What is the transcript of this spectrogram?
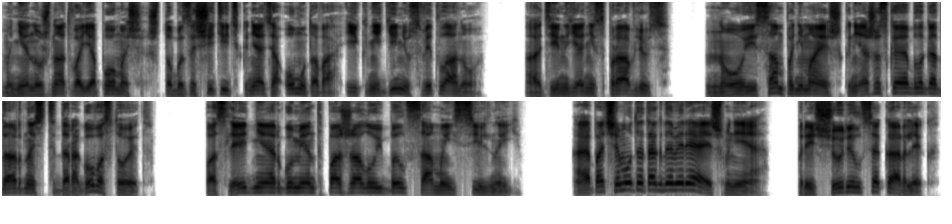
«Мне нужна твоя помощь, чтобы защитить князя Омутова и княгиню Светлану. Один я не справлюсь. Ну и сам понимаешь, княжеская благодарность дорогого стоит». Последний аргумент, пожалуй, был самый сильный. «А почему ты так доверяешь мне?» — прищурился карлик.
